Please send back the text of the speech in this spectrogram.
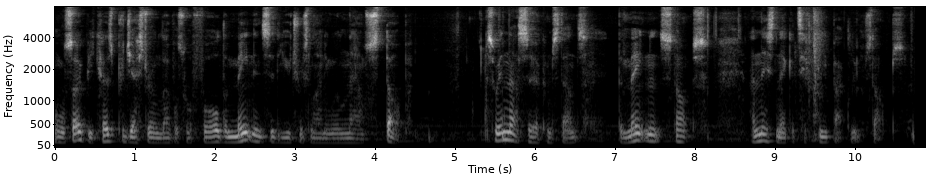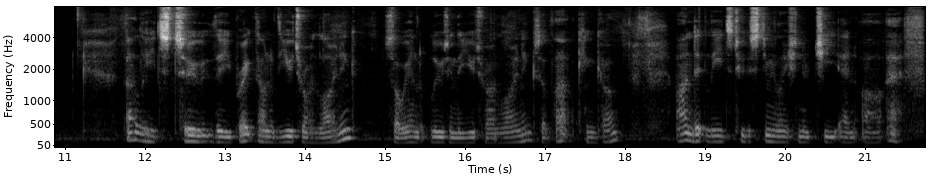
Also, because progesterone levels will fall, the maintenance of the uterus lining will now stop. So, in that circumstance, the maintenance stops and this negative feedback loop stops. That leads to the breakdown of the uterine lining, so we end up losing the uterine lining, so that can go, and it leads to the stimulation of GNRF.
